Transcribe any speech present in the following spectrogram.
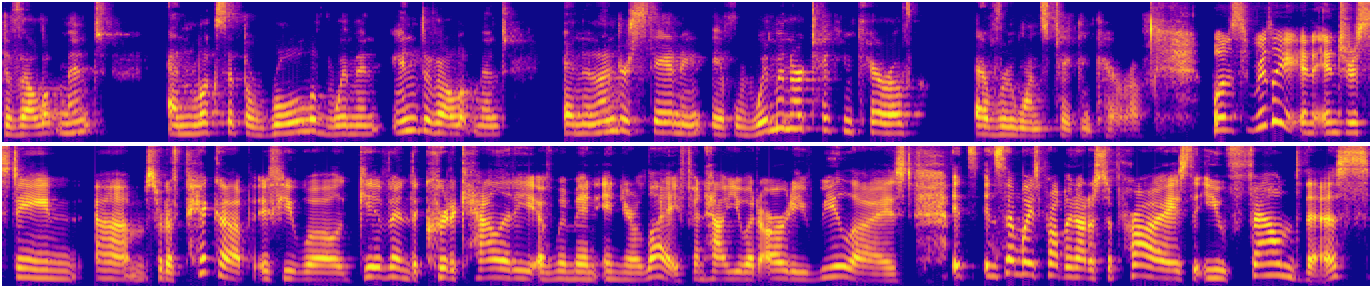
development and looks at the role of women in development and an understanding if women are taken care of, everyone's taken care of. Well, it's really an interesting um, sort of pickup, if you will, given the criticality of women in your life and how you had already realized it's in some ways probably not a surprise that you found this,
